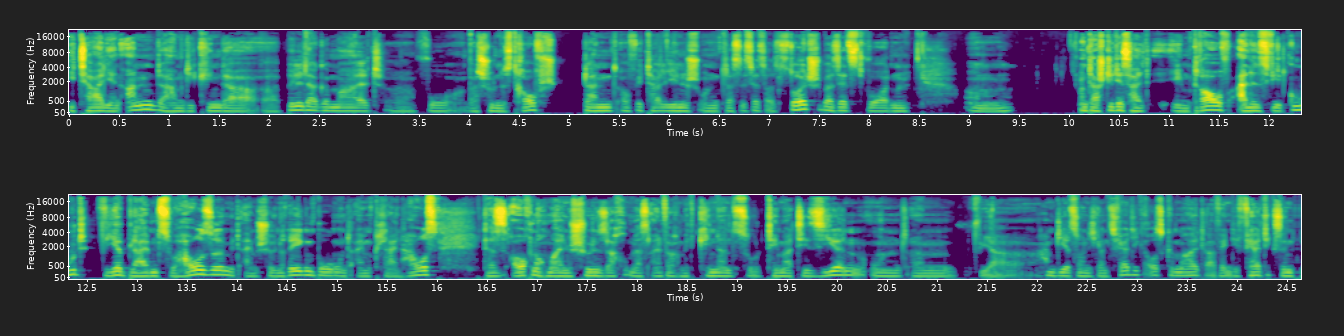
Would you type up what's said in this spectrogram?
Italien an. Da haben die Kinder äh, Bilder gemalt, äh, wo was Schönes draufsteht stand auf Italienisch und das ist jetzt als Deutsch übersetzt worden. Ähm, und da steht jetzt halt eben drauf, alles wird gut, wir bleiben zu Hause mit einem schönen Regenbogen und einem kleinen Haus. Das ist auch nochmal eine schöne Sache, um das einfach mit Kindern zu thematisieren. Und ähm, wir haben die jetzt noch nicht ganz fertig ausgemalt, aber wenn die fertig sind,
